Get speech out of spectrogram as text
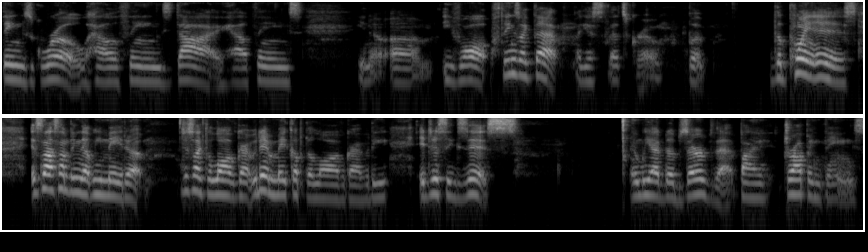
things grow how things die how things you know um, evolve things like that. I guess that's grow but the point is it's not something that we made up just like the law of gravity. We didn't make up the law of gravity. It just exists. And we had to observe that by dropping things,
